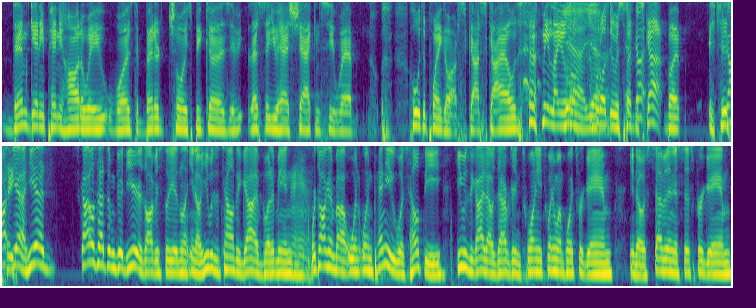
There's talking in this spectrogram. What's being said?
them getting Penny Hardaway was the better choice because if let's say you had Shaq and C Webb, who was the point guard? Scott Skiles. I mean, like, Yeah, with yeah. all due respect And to Scott- Scott, but it's just Scott, yeah, he had Skiles had some good years, obviously, and you know he was a talented guy. But I mean, Mm-hmm. we're talking about when when Penny was healthy, he was a guy that was averaging 20, 21 points per game, you know, seven assists per game,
